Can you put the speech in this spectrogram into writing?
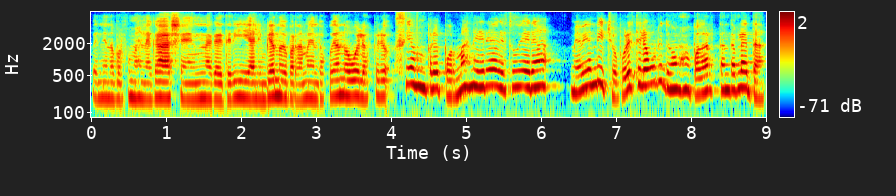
vendiendo perfumes en la calle, en una cadetería, limpiando departamentos, cuidando abuelos, pero siempre, por más negreada que estuviera, me habían dicho, por este laburo te vamos a pagar tanta plata.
